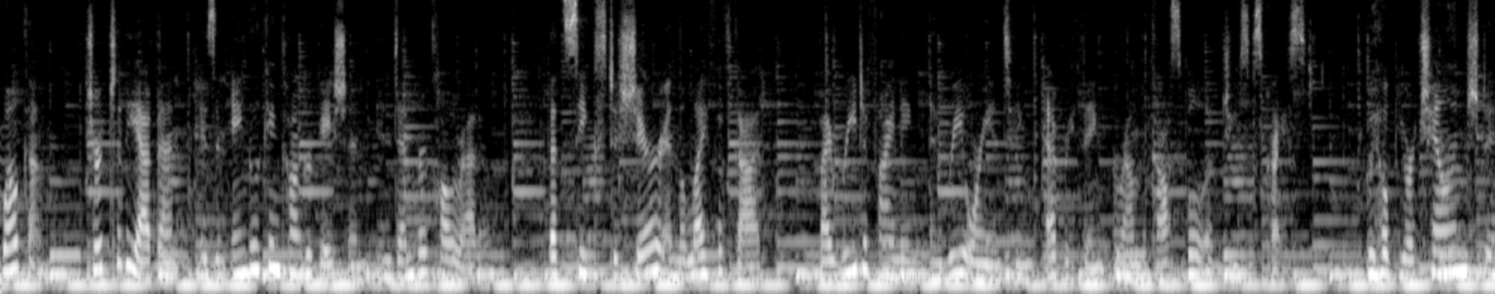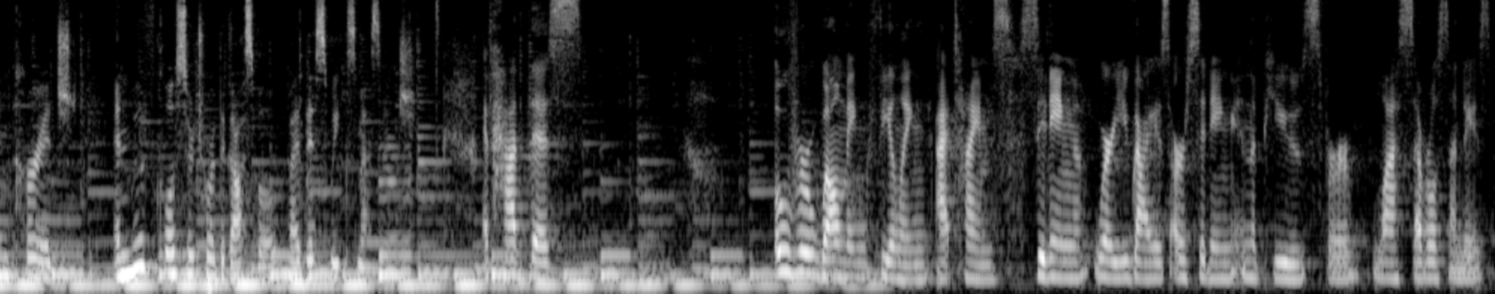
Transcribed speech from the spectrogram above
Welcome. Church of the Advent is an Anglican congregation in Denver, Colorado that seeks to share in the life of God by redefining and reorienting everything around the gospel of Jesus Christ. We hope you are challenged, encouraged, and moved closer toward the gospel by this week's message. I've had this overwhelming feeling at times sitting where you guys are sitting in the pews for last several Sundays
